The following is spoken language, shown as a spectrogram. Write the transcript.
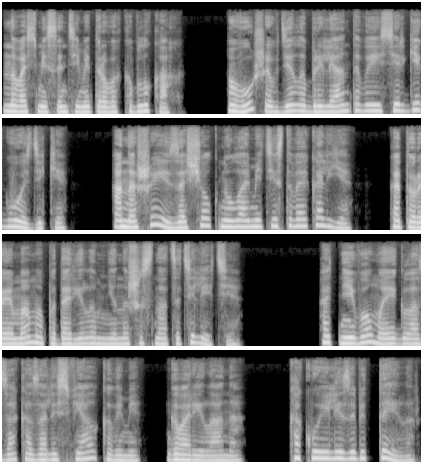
на 8-сантиметровых каблуках. В уши вдела бриллиантовые серьги-гвоздики, а на шее защелкнула аметистовое колье, которое мама подарила мне на шестнадцатилетие. «От него мои глаза казались фиалковыми», — говорила она, «как у Элизабет Тейлор».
